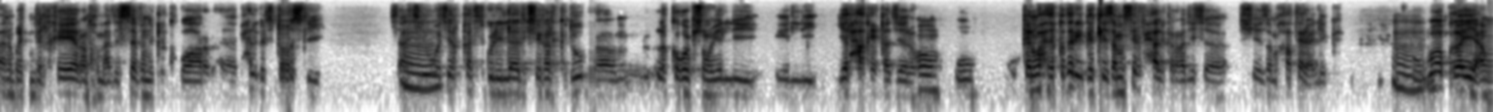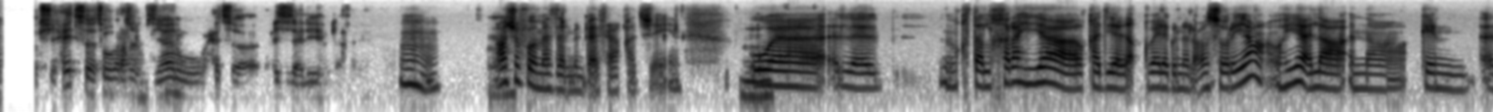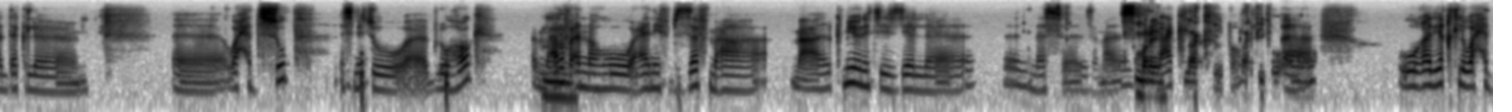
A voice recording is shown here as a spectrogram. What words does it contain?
أنا بغيت ندير الخير ندخل مع ال Seven الكبار بحال قلت دورس لي. ساعتي هو تلقى تقول لي لا داكشي غير كذوب la corruption هي اللي هي اللي هي الحقيقة ديالهم. وكان واحد يقدر قالت لي زعما سير بحالك راه غادي شي زعما خطير عليك. هو بغى يعاون داكشي حيت هو راجل مزيان وحيت عزيز عليه إلى اخره غنشوفوه مازال من بعد في الحلقات الجايين و النقطة الأخرى هي القضية قبيلة قلنا العنصرية وهي على أن كاين داك آه، واحد ال supe سميتو Blue Hawk معروف أنه عنيف بزاف مع مع ال communities ديال آه، الناس زعما black people وغادي يقتل واحد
